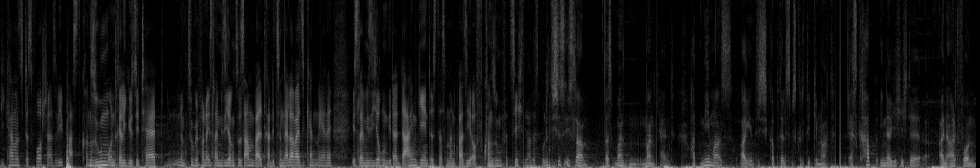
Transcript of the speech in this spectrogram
Wie kann man sich das vorstellen? Also wie passt Konsum und Religiosität im Zuge von der Islamisierung zusammen? Weil traditionellerweise kennt man ja eine Islamisierung, die da dahingehend ist, dass man quasi auf Konsum verzichtet. Ja, das politische Islam, das man, man kennt, hat niemals eigentlich Kapitalismuskritik gemacht. Es gab in der Geschichte eine Art von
